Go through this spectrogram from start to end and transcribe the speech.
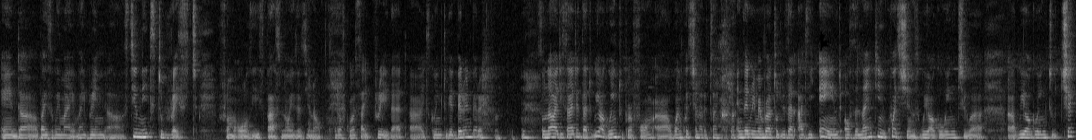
And uh, by the way, my, my brain uh, still needs to rest from all these past noises, you know. And of course, I pray that uh, it's going to get better and better. so now I decided that we are going to perform uh, one question at a time. and then remember, I told you that at the end of the 19 questions, we are going to. Uh, uh, we are going to check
